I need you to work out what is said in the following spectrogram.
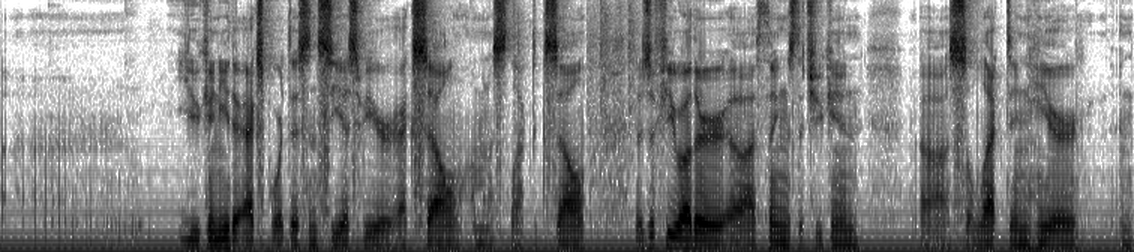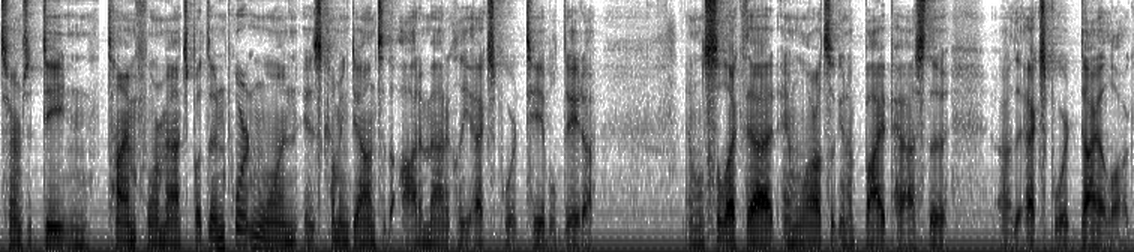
Uh, you can either export this in CSV or Excel. I'm going to select Excel. There's a few other uh, things that you can uh, select in here in terms of date and time formats, but the important one is coming down to the automatically export table data. And we'll select that and we're also going to bypass the, uh, the export dialog.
